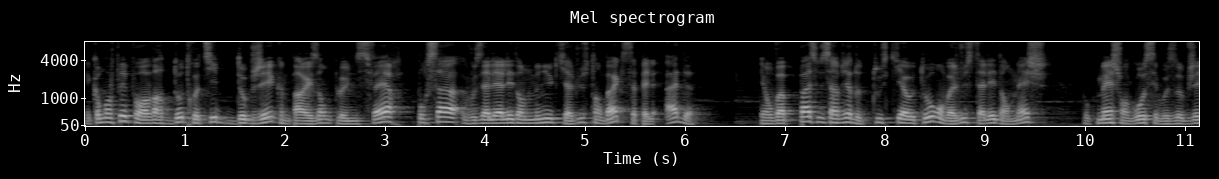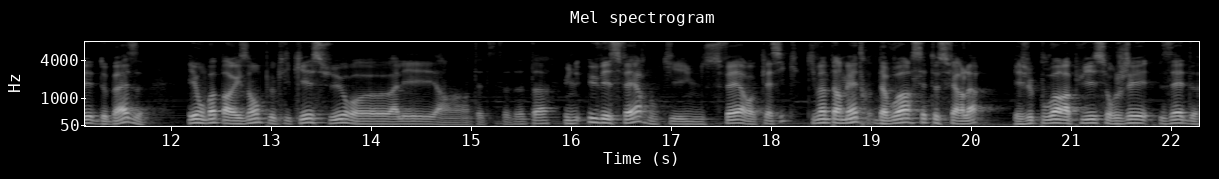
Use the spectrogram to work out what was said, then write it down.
Mais comment je fais pour avoir d'autres types d'objets, comme par exemple une sphère? Pour ça, vous allez aller dans le menu qui a juste en bas, qui s'appelle Add. Et on va pas se servir de tout ce qu'il y a autour, on va juste aller dans Mesh. Donc Mesh, en gros, c'est vos objets de base. Et on va par exemple cliquer sur euh, une UV sphère, donc qui est une sphère classique, qui va me permettre d'avoir cette sphère-là. Et je vais pouvoir appuyer sur G, Z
